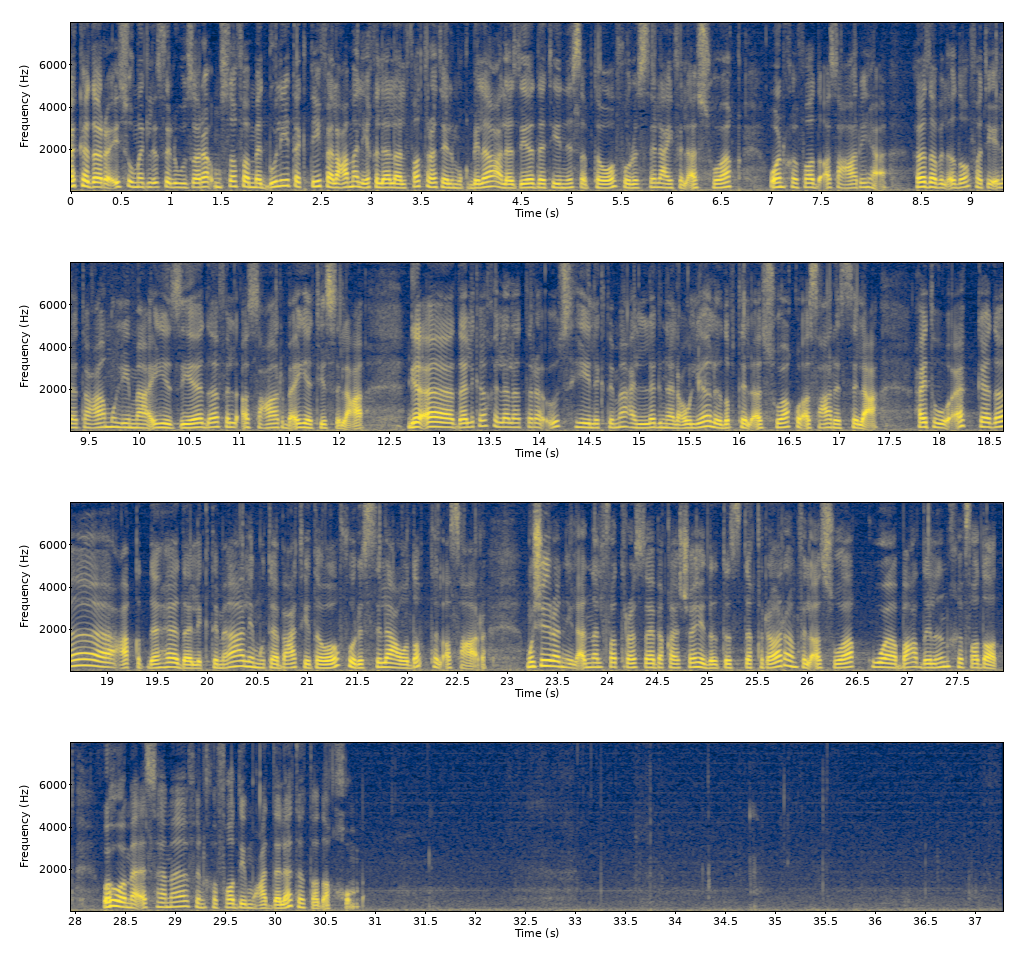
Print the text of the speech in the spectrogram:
أكد رئيس مجلس الوزراء مصطفى مدبولي تكثيف العمل خلال الفترة المقبلة على زيادة نسب توافر السلع في الأسواق وانخفاض أسعارها هذا بالإضافة إلى التعامل مع أي زيادة في الأسعار بأية سلعة. جاء ذلك خلال ترأسه لاجتماع اللجنة العليا لضبط الأسواق وأسعار السلع. حيث أكد عقد هذا الاجتماع لمتابعة توافر السلع وضبط الأسعار مشيرا إلى أن الفترة السابقة شهدت استقرارا في الأسواق وبعض الانخفاضات وهو ما أسهم في انخفاض معدلات التضخم.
